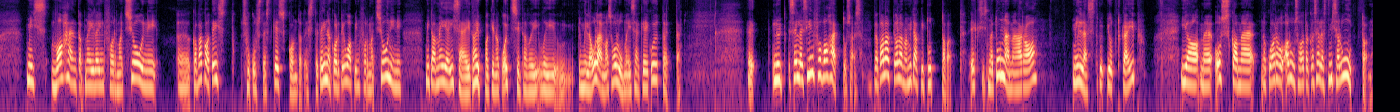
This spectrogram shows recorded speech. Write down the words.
mis vahendab meile informatsiooni äh, ka väga teistsugustest keskkondadest. Ja teinekord jõuab informatsioonini, mida meie ise ei taipagi nagu otsida või, või mille olemasolu me isegi ei kujuta ette. Nüüd selles infovahetuses peab alati olema midagi tuttavat, ehk siis me tunneme ära, millest jutt käib ja me oskame nagu aru, aru saada ka sellest, mis seal uut on.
